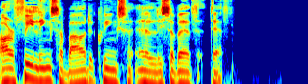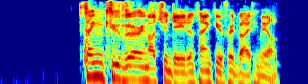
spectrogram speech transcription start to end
our feelings about Queen Elizabeth's death. Thank you very much indeed, and thank you for inviting me on.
